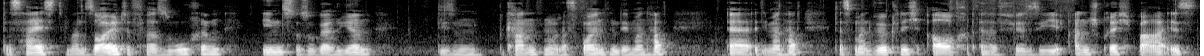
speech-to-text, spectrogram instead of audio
Das heißt, man sollte versuchen, ihnen zu suggerieren, diesen Bekannten oder Freunden, den man hat, äh, die man hat, dass man wirklich auch äh, für sie ansprechbar ist,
